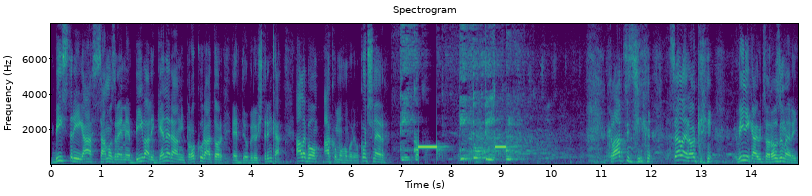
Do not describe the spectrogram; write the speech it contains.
Bystrík a samozrejme bývalý generálny prokurátor Ed Dobroš Trnka. Alebo, ako mu hovoril Kočner, Ty ko... Ty tupý chlapci si celé roky vynikajúco rozumeli.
